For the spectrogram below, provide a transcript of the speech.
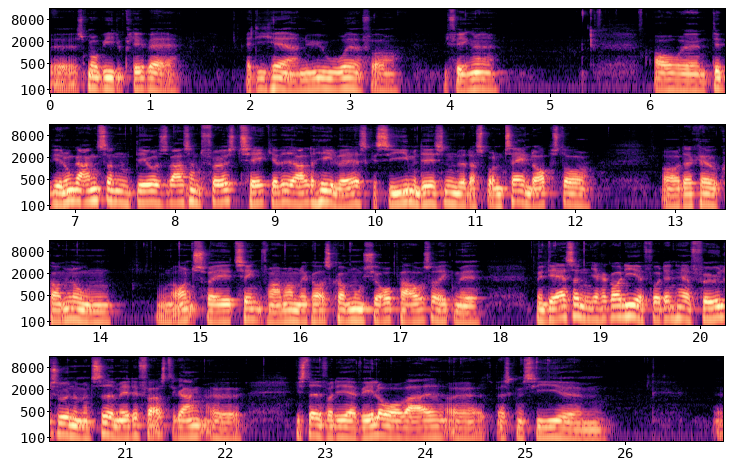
øh, små videoklip af, af de her nye ure, jeg får i fingrene. Og øh, det bliver nogle gange sådan, det er jo bare sådan first take, jeg ved aldrig helt, hvad jeg skal sige, men det er sådan, hvad der spontant opstår. Og der kan jo komme nogle, nogle åndssvage ting frem, men der kan også komme nogle sjove pauser, ikke med, men det er sådan, jeg kan godt lide at få den her følelse ud, når man sidder med det første gang, øh, i stedet for det er velovervejet, øh, hvad skal man sige, øh, øh,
